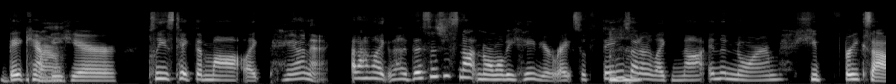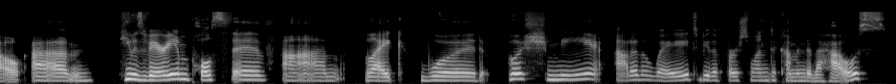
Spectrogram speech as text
They can't Wow. be here. Please take them off. Like panic. And I'm like, this is just not normal behavior, right? So things that are like not in the norm, he freaks out. Um, he was very impulsive. Um, like would push me out of the way to be the first one to come into the house.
